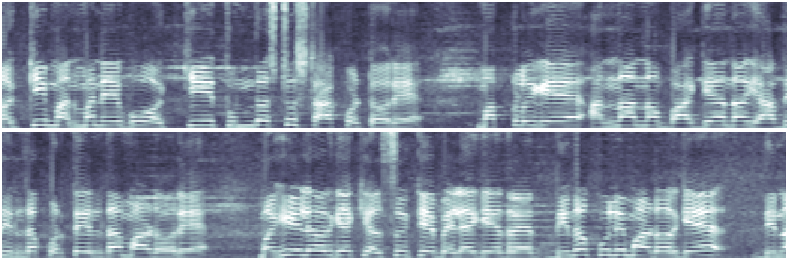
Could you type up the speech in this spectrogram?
ಅಕ್ಕಿ ಮನೆಗೂ ಅಕ್ಕಿ ತುಂಬಿದಷ್ಟು ಸ್ಟಾಕ್ ಕೊಟ್ಟವ್ರೆ. ಮಕ್ಕಳಿಗೆ ಅನ್ನ, ಅನ್ನೋ ಭಾಗ್ಯನ ಯಾವುದು ಇಲ್ದ ಕೊರತೆ ಇಲ್ದ ಮಾಡೋರೆ ಮಹಿಳೆಯವ್ರಿಗೆ ಕೆಲಸಕ್ಕೆ ಬೆಳೆಗೆ ಇದ್ರೆ ದಿನ ಕೂಲಿ ಮಾಡೋರಿಗೆ ದಿನ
